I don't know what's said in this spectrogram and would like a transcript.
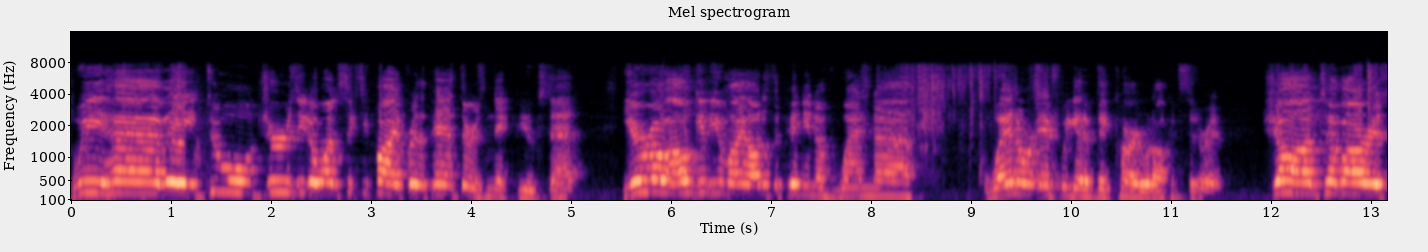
We have a dual jersey to 165 for the Panthers, Nick Bjugstad. Euro, I'll give you my honest opinion of when, uh, when or if we get a big card, what I'll consider it. John Tavares,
